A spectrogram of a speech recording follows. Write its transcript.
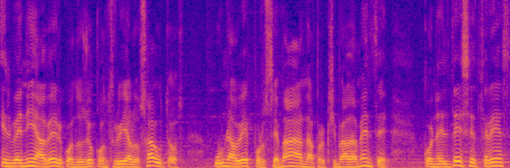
él venía a ver cuando yo construía los autos una vez por semana aproximadamente con el DC-3,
